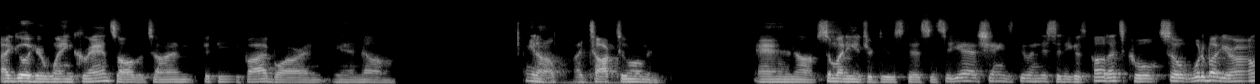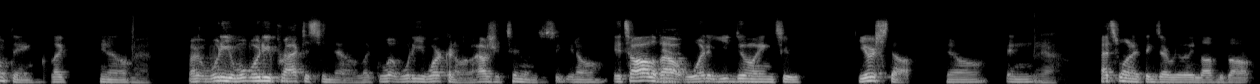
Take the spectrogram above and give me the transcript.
I'd go hear Wayne Krantz all the time, 55 bar, and and um, you know, I'd talk to him and and um, somebody introduced this and said, "Yeah, Shane's doing this," and he goes, "Oh, that's cool. So, what about your own thing? Like, you know, yeah. what are you what are you practicing now? Like what, what are you working on? How's your tunes? You know it's all about yeah. what are you doing to your stuff you know? And yeah. that's one of the things i really loved about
